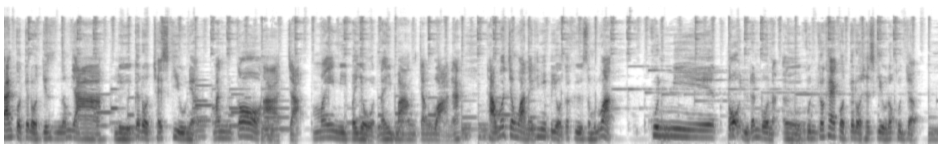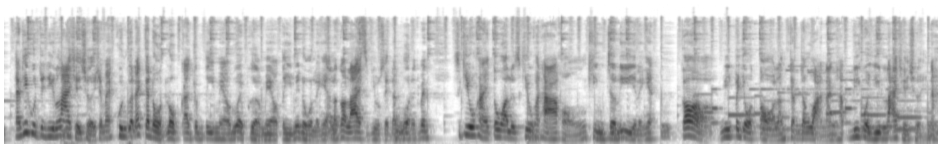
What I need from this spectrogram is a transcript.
การกดกระโดดกินน้ำยา หรือกระโดดใช้สกิลเนี่ย มันก็อาจจะไม่มีประโยชน์ในบางจังหวะนะ ถามว่าจังหวะไหนที่มีประโยชน์ก็คือ สมมติว่าคุณมีโต๊ะอยู่ด้านบนอะ เออ คุณก็แค่กดกระโดดใช้สกิลแล้วคุณจะแทนที่คุณจะยืนไล่เฉยๆใช่ไหมคุณก็ได้กระโดดหลบการโจมตีแมวด้วยเผื่อแมวตีไม่โดนอะไรเงี้ย แล้วก็ไล่สกิลเสร็จด้านบนอาจจะเป็นสกิลหายตัวหรือสกิลคาถาของคิงเจอรี่อะไรเงี้ย ก็มีประโยชน์ต่อหลังจากจังหวะนั้นครับ ดีกว่ายืนไล่เฉยๆนะ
